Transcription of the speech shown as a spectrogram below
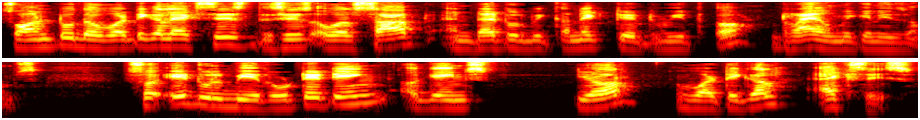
So onto the vertical axis this is our shaft and that will be connected with a drive mechanisms. So it will be rotating against your vertical axis.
